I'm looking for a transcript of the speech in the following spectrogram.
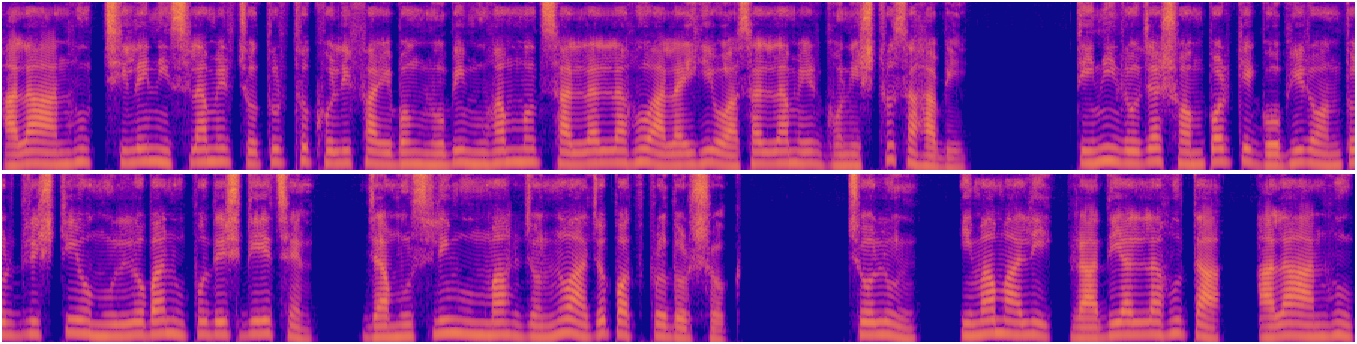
আলা আনহু ছিলেন ইসলামের চতুর্থ খলিফা এবং নবী মুহাম্মদ সাল্লাল্লাহু আলাইহি ওয়াসাল্লামের ঘনিষ্ঠ সাহাবি। তিনি রোজা সম্পর্কে গভীর অন্তর্দৃষ্টি ও মূল্যবান উপদেশ দিয়েছেন, যা মুসলিম উম্মাহর জন্য আজও পথপ্রদর্শক। চলুন, ইমাম আলী রাদিয়াল্লাহু তা আলা আনহু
